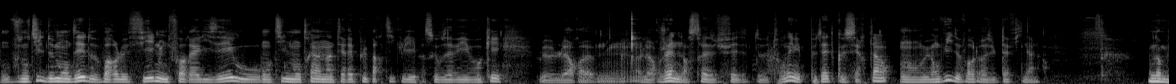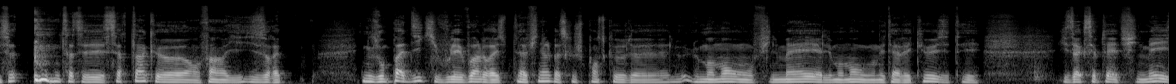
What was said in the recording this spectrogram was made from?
vous ont-ils demandé de voir le film une fois réalisé ou ont-ils montré un intérêt plus particulier? Parce que vous avez évoqué leur, euh, leur gêne, leur stress du fait de tourner, mais peut-être que certains ont eu envie de voir le résultat final. Non, mais ça, c'est certain que enfin ils auraient ils nous ont pas dit qu'ils voulaient voir le résultat final parce que je pense que le, moment où on filmait, le moment où on était avec eux, ils étaient ils acceptaient d'être filmés,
